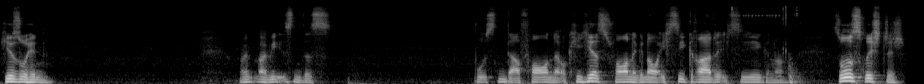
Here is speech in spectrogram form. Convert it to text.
Hier so hin. Moment mal, wie ist denn das? Wo ist denn da vorne? Okay, hier ist vorne, genau. Ich sehe gerade, ich sehe, genau. So ist richtig.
